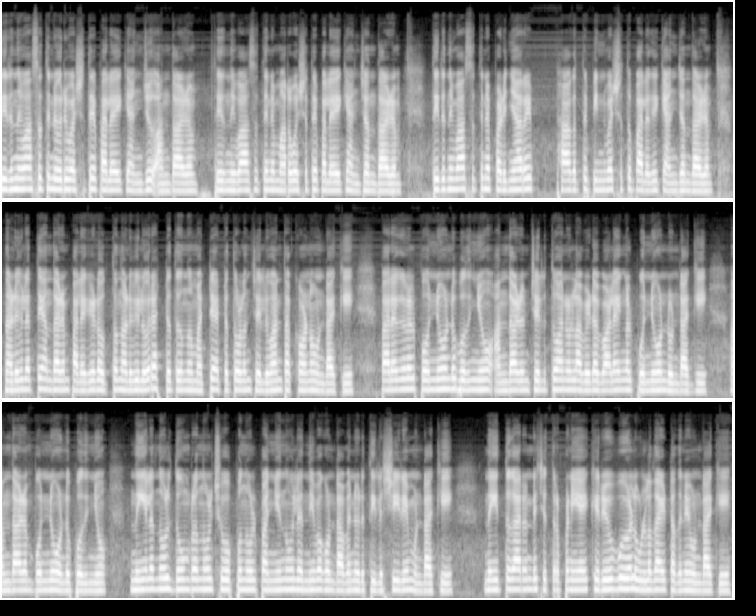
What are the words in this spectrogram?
തിരുനിവാസത്തിന്റെ ഒരു വശത്തെ പലകയ്ക്ക് അഞ്ച് അന്താഴം തിരുനിവാസത്തിന്റെ മറുവശത്തെ പലകയ്ക്ക് അഞ്ച് അന്താഴം തിരുനിവാസത്തിന്റെ പടിഞ്ഞാറേ ഭാഗത്ത് പിൻവശത്ത് പലകയ്ക്ക് അഞ്ചന്താഴം നടുവിലത്തെ അന്താഴം പലകയുടെ ഒത്ത നടുവിൽ ഒരറ്റത്ത് നിന്ന് മറ്റേ അറ്റത്തോളം ചെല്ലുവാൻ തക്കവണ്ണം ഉണ്ടാക്കി. പലകകൾ പൊന്നുകൊണ്ട് പൊതിഞ്ഞു അന്താഴം ചെലുത്തുവാനുള്ള അവിടെ വളയങ്ങൾ പൊന്നുകൊണ്ടുണ്ടാക്കി അന്താഴം പൊന്നുകൊണ്ട് പൊതിഞ്ഞു. നീലനൂൽ ധൂമ്രനൂൽ ചുവപ്പുനൂൽ പഞ്ഞിനൂൽ എന്നിവ കൊണ്ട് അവൻ ഒരു തിലശീലയും ഉണ്ടാക്കി. നെയ്ത്തുകാരന്റെ ചിത്രപ്പണിയായി കെരൂബുകൾ ഉള്ളതായിട്ട് അതിനെ ഉണ്ടാക്കി.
